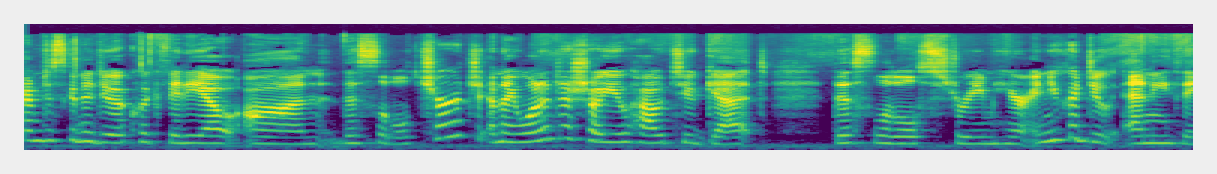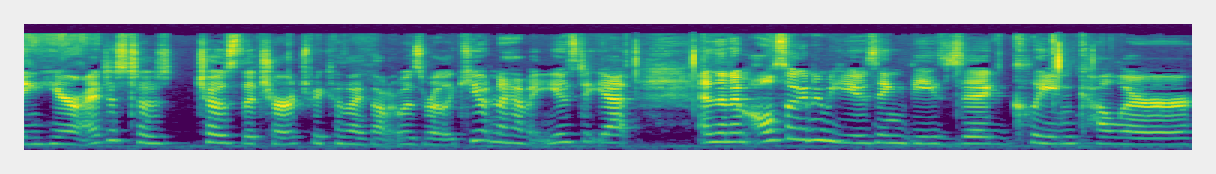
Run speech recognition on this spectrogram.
I'm just going to do a quick video on this little church and I wanted to show you how to get this little stream here. And you could do anything here. I just chose, chose the church because I thought it was really cute and I haven't used it yet. And then I'm also going to be using the Zig Clean Color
